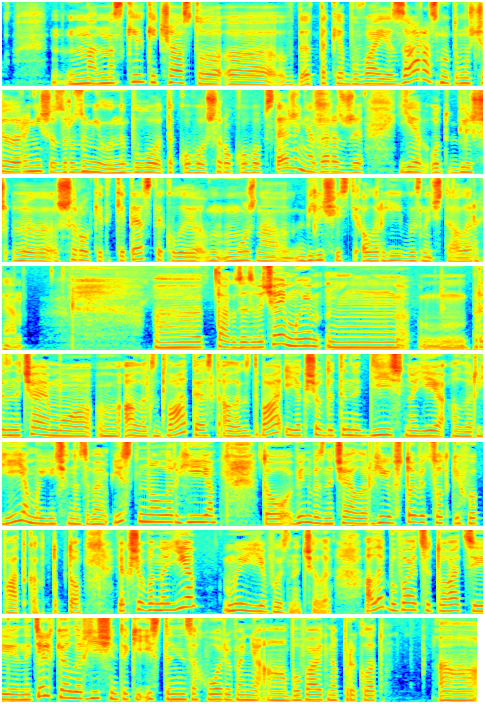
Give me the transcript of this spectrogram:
На, Наскільки часто е, таке буває зараз? Ну тому що раніше зрозуміло не було такого широкого обстеження. Зараз вже є от більш широкі такі тести, коли можна більшість алергій визначити алерген. Е, так, зазвичай ми призначаємо Алекс 2, тест Алекс 2, і якщо в дитини дійсно є алергія, ми її ще називаємо істинна алергія, то він визначає алергію в 100% випадках. Тобто, якщо вона є, ми її визначили. Але бувають ситуації не тільки алергічні, такі істинні захворювання, а бувають, наприклад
